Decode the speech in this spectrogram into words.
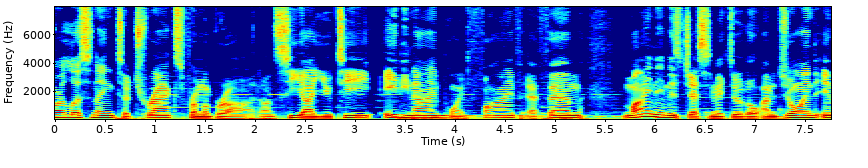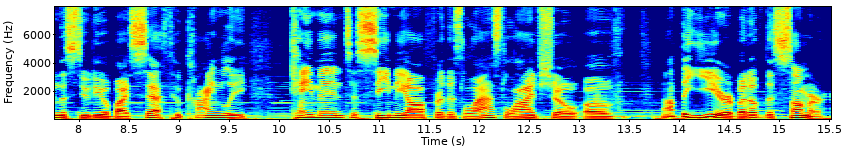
Are listening to Tracks from Abroad on CIUT 89.5 FM. My name is Jesse McDougall. I'm joined in the studio by Seth, who kindly came in to see me off for this last live show of not the year, but of the summer.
